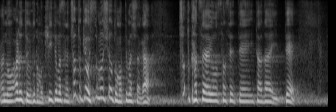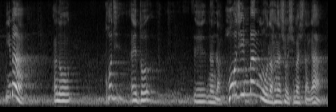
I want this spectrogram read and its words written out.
あのあるということも聞いてますが、ちょっと今日質問しようと思ってましたが、ちょっと割愛をさせていただいて、今、あの個人、えっと、えーなんだ法人番号の話をしましたが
